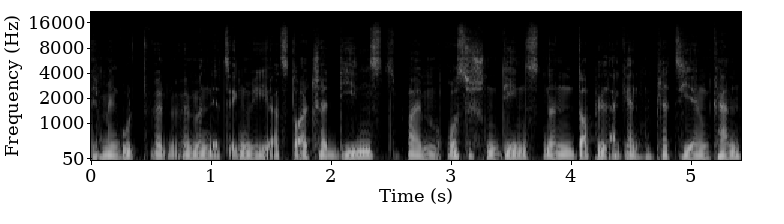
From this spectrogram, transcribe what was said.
Ich meine, gut, wenn, wenn man jetzt irgendwie als deutscher Dienst beim russischen Dienst einen Doppelagenten platzieren kann,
